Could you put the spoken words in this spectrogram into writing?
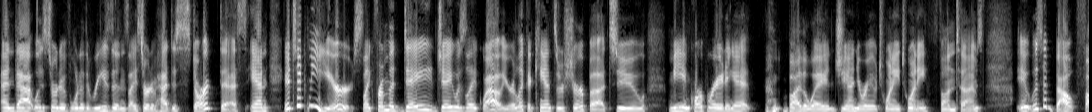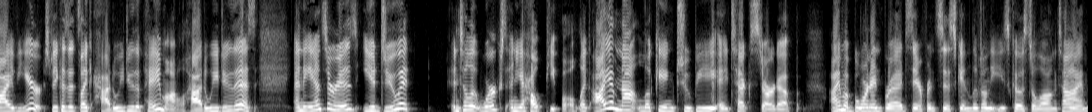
and that was sort of one of the reasons I sort of had to start this. And it took me years, like from the day Jay was like, wow, you're like a cancer Sherpa, to me incorporating it, by the way, in January of 2020, fun times. It was about five years because it's like, how do we do the pay model? How do we do this? And the answer is you do it until it works and you help people. Like, I am not looking to be a tech startup. I'm a born and bred San Franciscan, lived on the East Coast a long time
